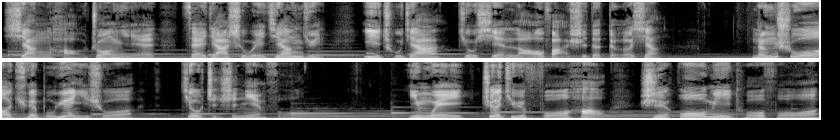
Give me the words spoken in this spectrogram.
相好庄严，在家是位将军，一出家就现老法师的德相。能说却不愿意说，就只是念佛，因为这句佛号是阿弥陀佛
